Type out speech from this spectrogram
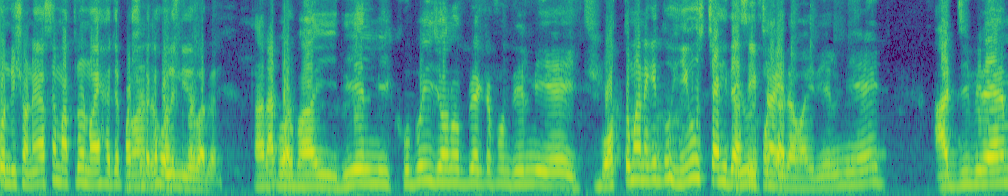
কন্ডিশনে আছে মাত্র নয় হাজার পাঁচশো টাকা হলে 9,500 নিতে পারবেন। তারপর ভাই রিয়েলমি খুবই জনপ্রিয় একটা ফোন রিয়েলমি এইট বর্তমানে কিন্তু হিউজ চাহিদা আছে এই ফোনটা ভাই রিয়েলমি এইট আট জিবি র্যাম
